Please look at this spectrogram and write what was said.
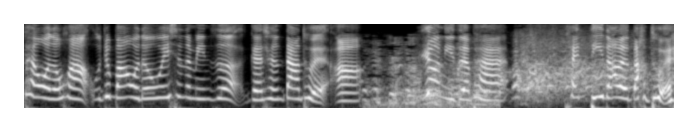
拍我的话，我就把我的微信的名字改成大腿啊！让你再拍，拍滴答的大腿。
